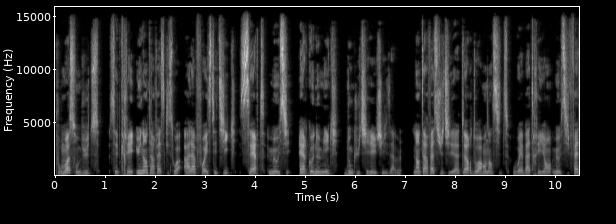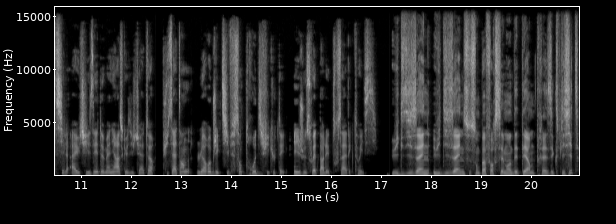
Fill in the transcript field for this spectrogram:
Pour moi, son but, c'est de créer une interface qui soit à la fois esthétique, certes, mais aussi ergonomique, donc utile et utilisable. L'interface utilisateur doit rendre un site web attrayant mais aussi facile à utiliser de manière à ce que les utilisateurs puissent atteindre leur objectif sans trop de difficultés. Et je souhaite parler de tout ça avec toi ici. UX design, UI design, ce sont pas forcément des termes très explicites.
